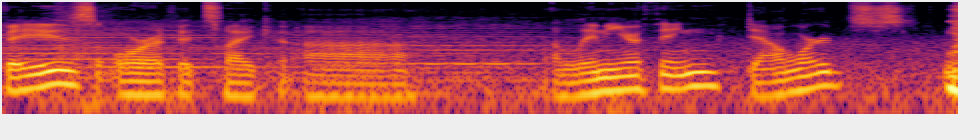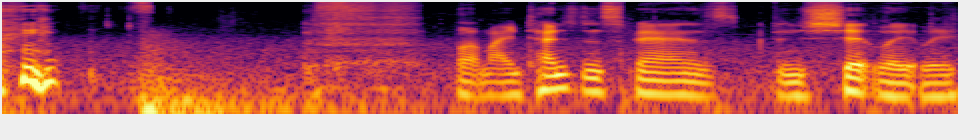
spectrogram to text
phase or if it's like uh, a linear thing downwards. but my attention span has been shit lately.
